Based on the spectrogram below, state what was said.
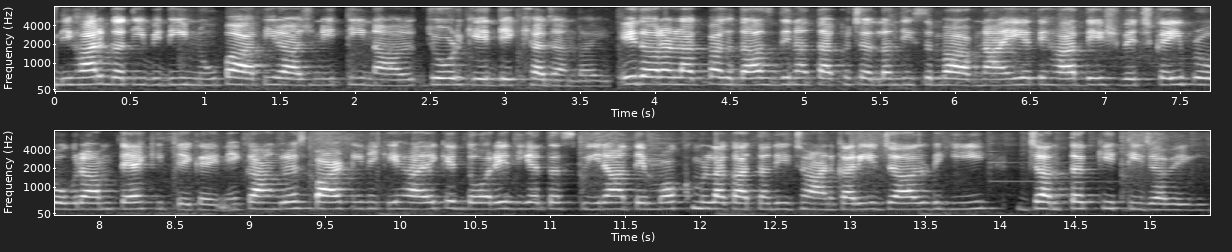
ਦੀ ਹਰ ਗਤੀਵਿਧੀ ਨੂੰ ਭਾਰਤੀ ਰਾਜਨੀਤੀ ਨਾਲ ਜੋੜ ਕੇ ਦੇਖਿਆ ਜਾਂਦਾ ਹੈ। ਇਹ ਦੌਰਾ ਲਗਭਗ 10 ਦਿਨਾਂ ਤੱਕ ਚੱਲਣ ਦੀ ਸੰਭਾਵਨਾ ਹੈ ਅਤੇ ਹਰ ਦੇਸ਼ ਵਿੱਚ ਕਈ ਪ੍ਰੋਗਰਾਮ ਤੈਅ ਕੀਤੇ ਗਏ ਨੇ। ਕਾਂਗਰਸ ਪਾਰਟੀ ਨੇ ਕਿਹਾ ਹੈ ਕਿ ਦੌਰੇ ਦੀਆਂ ਤਸਵੀਰਾਂ ਅਤੇ ਮੁੱਖ ਮੁਲਾਕਾਤਾਂ ਦੀ ਜਾਣਕਾਰੀ ਜਲਦ ਹੀ ਜਨਤਕ ਕੀਤੀ ਜਾਵੇਗੀ।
